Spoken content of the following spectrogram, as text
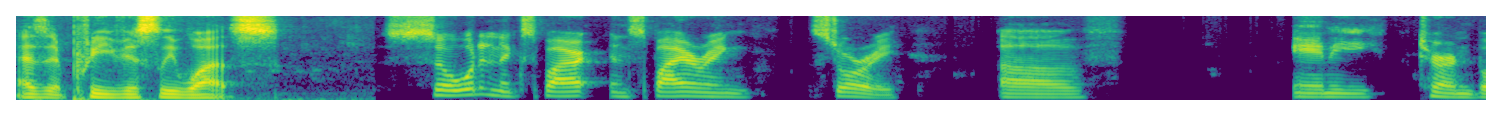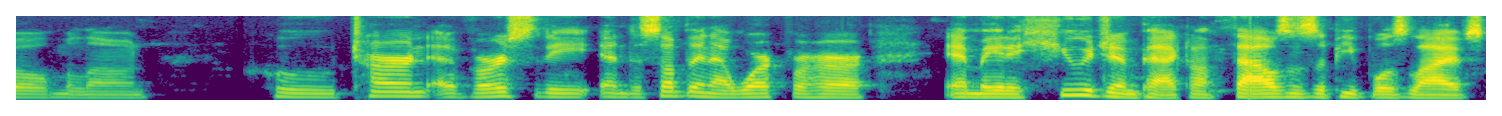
as it previously was. So, what an inspire, inspiring story of Annie Turnbull Malone, who turned adversity into something that worked for her and made a huge impact on thousands of people's lives,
